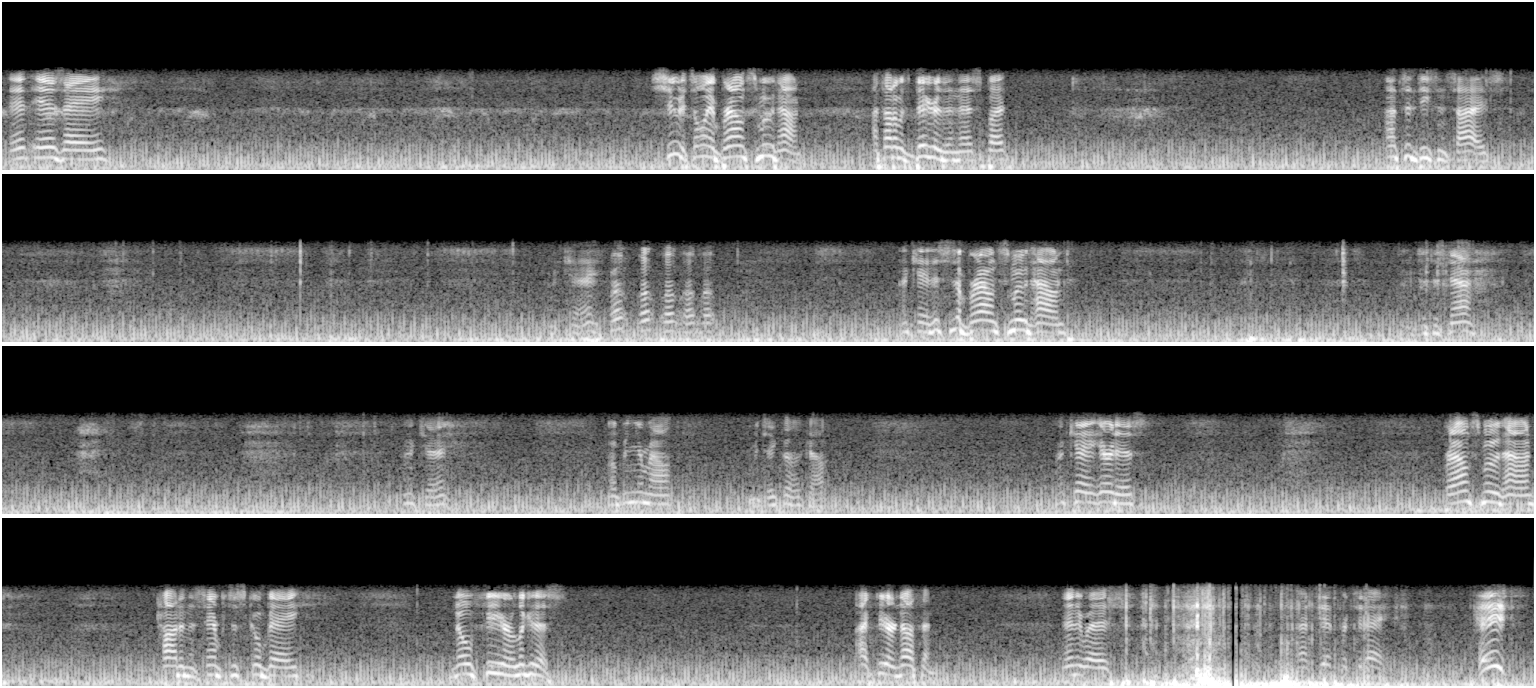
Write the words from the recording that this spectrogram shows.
It is a shoot, it's only a brown smoothhound. I thought it was bigger than this, but that's a decent size. Okay. Whoa, whoa, whoa, whoa, whoa. Okay, this is a brown smoothhound. Put this down. Okay. Open your mouth. Let me take the hook out. Okay, here it is. Brown smoothhound. Caught in the San Francisco Bay. No fear. Look at this. I fear nothing. Anyways, that's it for today. Peace!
